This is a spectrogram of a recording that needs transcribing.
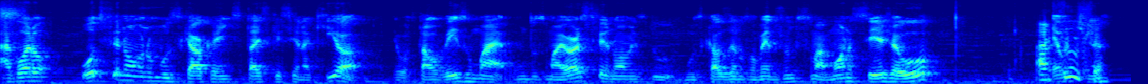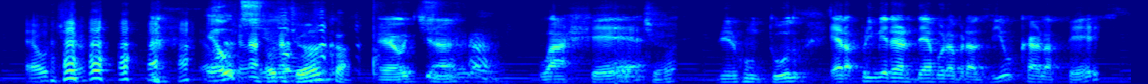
Agora, outro fenômeno musical que a gente está esquecendo aqui, ó, eu, talvez uma- um dos maiores fenômenos do musical dos anos 90 junto com os Mamonas seja o A É o Xuxa. É o Tchan. É o É Tchan. o Tchan, cara. é o Tchan, cara. O Axé, É o Tchan. vindo com tudo. Era primeiro era Débora Brasil, Carla Pérez,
